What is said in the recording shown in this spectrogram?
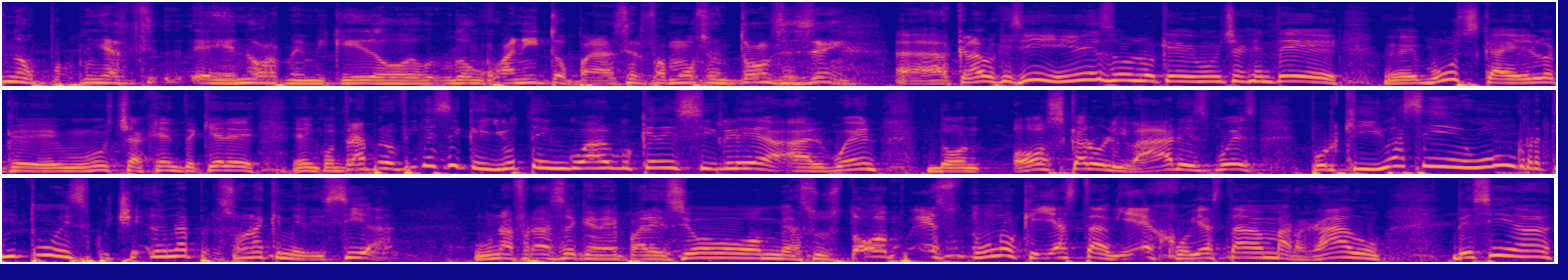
una oportunidad eh, enorme, mi querido don Juanito, para ser famoso entonces, ¿eh? Ah, claro que sí, eso es lo que mucha gente eh, busca, es lo que mucha gente quiere encontrar. Pero fíjese que yo tengo algo que decirle al buen don Oscar Olivares, pues, porque yo hace un ratito escuché de una persona que me decía. Una frase que me pareció, me asustó, pues uno que ya está viejo, ya está amargado. Decía,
